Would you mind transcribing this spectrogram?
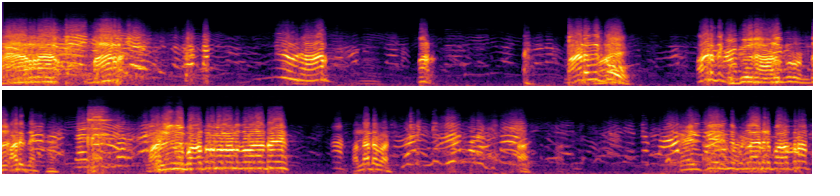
മാറാ, മാറ്. ഇങ്ങനെ ഒരു ആർ- മാറ്. മാറി നിൽക്കോ മാറി ഒരാൾ കൂടെ ഉണ്ട്. പാത്രം വന്നോട്ടെ പിള്ളേരുടെ പാത്രം.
